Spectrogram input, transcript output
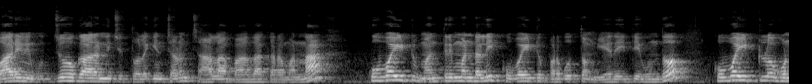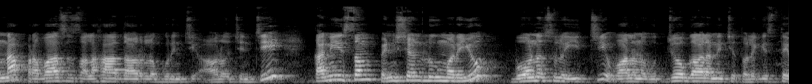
వారిని ఉద్యోగాల నుంచి తొలగించడం చాలా బాధాకరమన్న. కువైట్ మంత్రిమండలి కువైట్ ప్రభుత్వం ఏదైతే ఉందో కువైట్లో ఉన్న ప్రవాస సలహాదారుల గురించి ఆలోచించి కనీసం పెన్షన్లు మరియు బోనసులు ఇచ్చి వాళ్ళను ఉద్యోగాల నుంచి తొలగిస్తే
